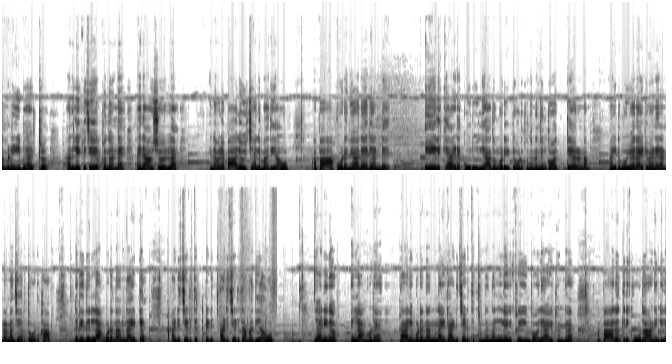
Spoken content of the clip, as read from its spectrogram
നമ്മൾ ഈ ബാറ്റർ അതിലേക്ക് ചേർക്കുന്നുണ്ട്. അതിനാവശ്യമുള്ള എന്താ പറയുക പാൽ ഒഴിച്ചാലും മതിയാവും. അപ്പോൾ ആ കൂടെ ഞാൻ രണ്ട് ഏലക്കായുടെ കുരുവില്ലേ അതും കൂടി ഇട്ട് കൊടുക്കുന്നുണ്ട്. നിങ്ങൾക്ക് ഒറ്റ ഒരെണ്ണം ആയിട്ട് മുഴുവനായിട്ട് വേണേൽ രണ്ടെണ്ണം ചേർത്ത് കൊടുക്കാം. എന്നിട്ട് ഇതെല്ലാം കൂടെ നന്നായിട്ട് അടിച്ചെടുത്തിട്ട് അടിച്ചെടുത്താൽ മതിയാവും. ഞാനിത് എല്ലാം കൂടെ പാലും കൂടെ നന്നായിട്ട് അടിച്ചെടുത്തിട്ടുണ്ട്. നല്ലൊരു ക്രീം പോലെ ആയിട്ടുണ്ട്. പാൽ ഒത്തിരി കൂടുകയാണെങ്കിൽ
